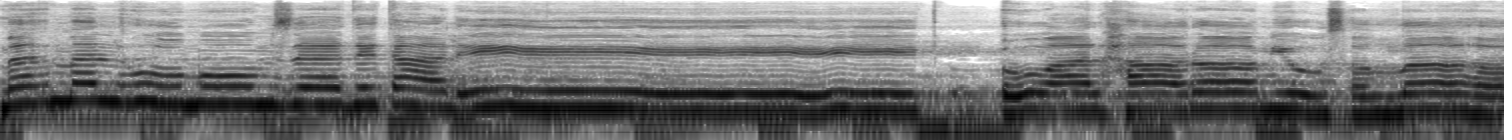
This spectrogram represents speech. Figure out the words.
مهما الهموم زادت عليك اوعى الحرام يوصل لها.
